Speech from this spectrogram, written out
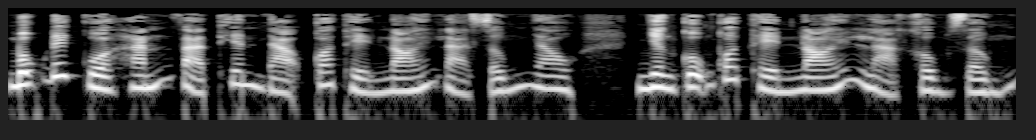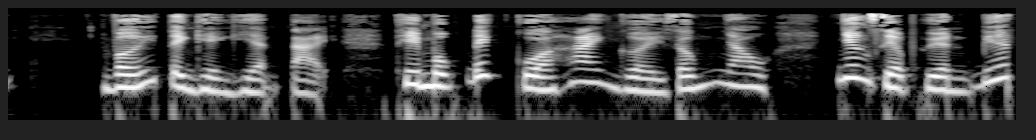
Mục đích của hắn và thiên đạo có thể nói là giống nhau, nhưng cũng có thể nói là không giống. Với tình hình hiện tại, thì mục đích của hai người giống nhau, nhưng Diệp Huyền biết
